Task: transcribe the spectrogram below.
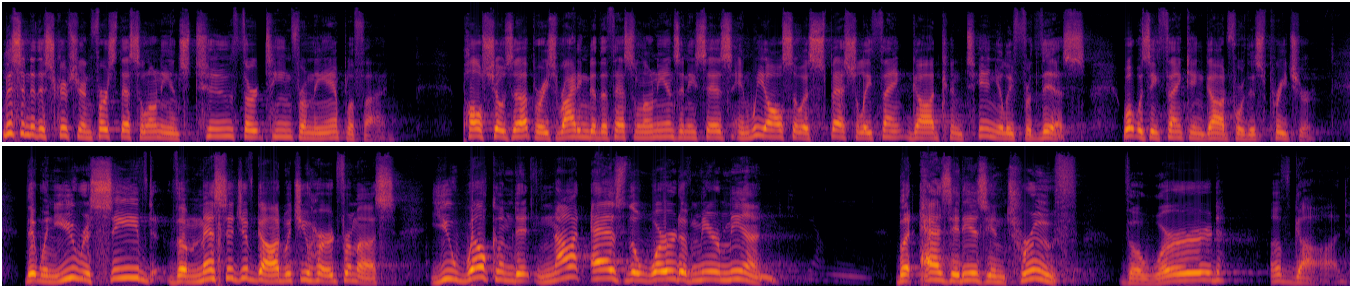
Listen to the scripture in 1 Thessalonians 2 13 from the Amplified. Paul shows up, or he's writing to the Thessalonians, and he says, And we also especially thank God continually for this. What was he thanking God for this preacher? that when you received the message of God, which you heard from us, you welcomed it not as the word of mere men, but as it is in truth, the word of God.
